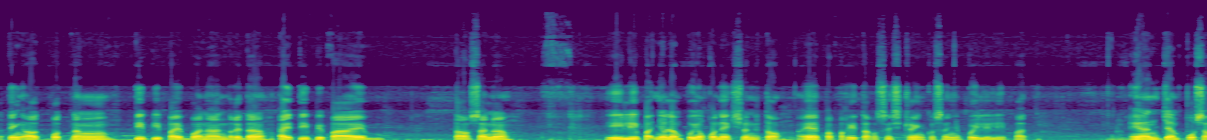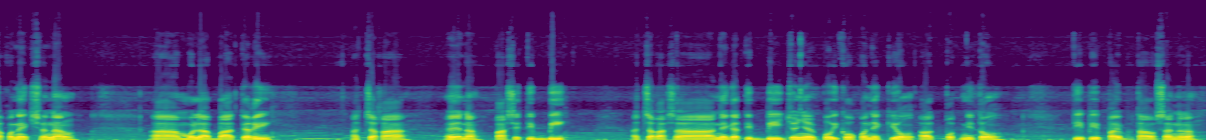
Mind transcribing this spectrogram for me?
ating output ng TP5100 ah, ay TP5000 no? ilipat nyo lang po yung connection nito. Ayan papakita ko sa screen kung saan nyo po ililipat. Ayan dyan po sa connection ng ah, mula battery at saka ayan na positive B at saka sa negative B dyan nyo po i-connect yung output nitong TP5000 ano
